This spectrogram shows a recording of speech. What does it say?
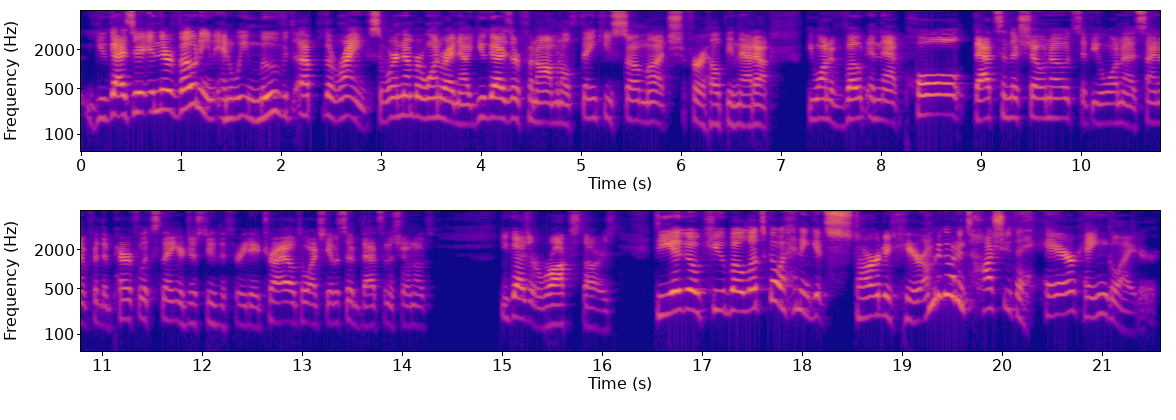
you guys are in there voting, and we moved up the ranks. We're number one right now. You guys are phenomenal. Thank you so much for helping that out. If you want to vote in that poll, that's in the show notes. If you want to sign up for the Paraflixx thing or just do the three day trial to watch the episode, that's in the show notes. You guys are rock stars. Diego Cubo, let's go ahead and get started here. I'm going to go ahead and toss you the hair hang glider.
